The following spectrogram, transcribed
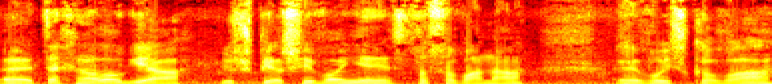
E, Technologia już w I wojnie stosowana e, wojskowa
